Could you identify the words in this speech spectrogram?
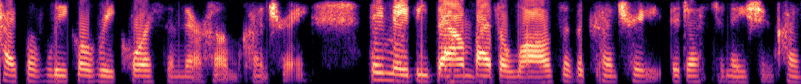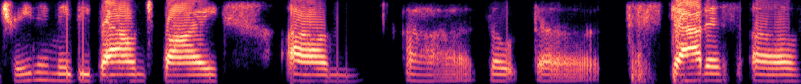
type of legal recourse in their home country. They may be bound by the laws of the country, the destination country. They may be bound by um, uh, the, the status of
